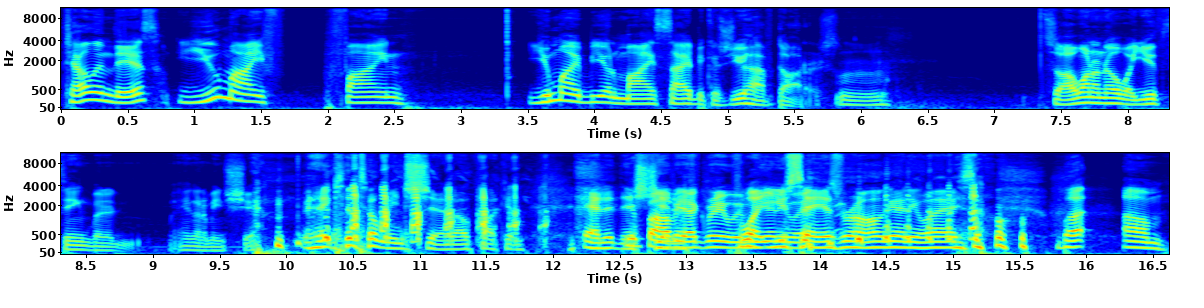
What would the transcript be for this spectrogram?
telling this. You might find you might be on my side because you have daughters. Mm. So I want to know what you think, but it ain't gonna mean shit. it don't mean shit. I'll fucking edit you this probably shit. if agree with what you anyway. say is wrong anyway. So But um,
